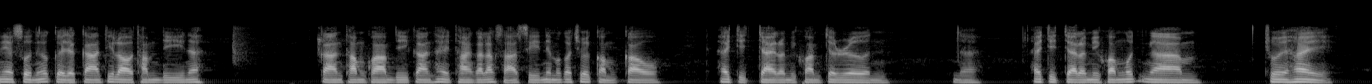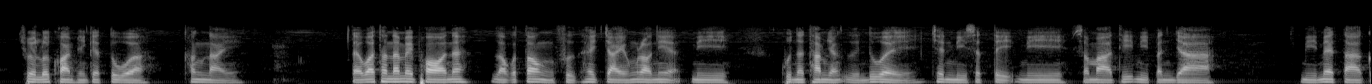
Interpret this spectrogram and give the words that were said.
เนี่ยส่วนหนึ่งก็เกิดจากการที่เราทำดีนะการทำความดีการให้ทานการรักษาศีลเนี่ยมันก็ช่วยกล่อมเกลาให้จิตใจเรามีความเจริญนะให้จิตใจเรามีความงดงาม ช่วยให้ช่วยลดความเห็นแก่ตัวข้างใน แต่ว่าเท่านั้นไม่พอนะเราก็ต้องฝึกให้ใจของเราเนี่ยมี คุณธรรมอย่างอื่นด้วย เช่นมีสติมีสมาธิมีปัญญา มีเมตตาก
